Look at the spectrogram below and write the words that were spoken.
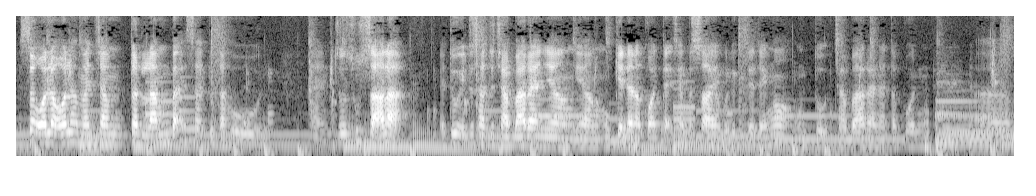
seolah-olah macam terlambat satu tahun kan so susah lah itu itu satu cabaran yang yang mungkin dalam konteks yang besar yang boleh kita tengok untuk cabaran ataupun um,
